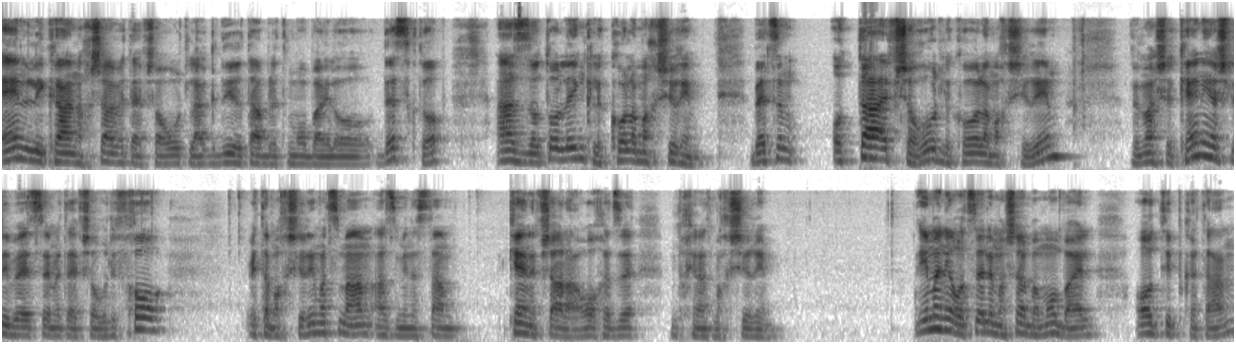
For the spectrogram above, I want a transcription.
אין לי כאן עכשיו את האפשרות להגדיר טאבלט, מובייל או דסקטופ, אז זה אותו לינק לכל המכשירים. בעצם אותה אפשרות לכל המכשירים, ומה שכן יש לי בעצם את האפשרות לבחור, את המכשירים עצמם, אז מן הסתם כן אפשר לערוך את זה מבחינת מכשירים. אם אני רוצה למשל במובייל, עוד טיפ קטן,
